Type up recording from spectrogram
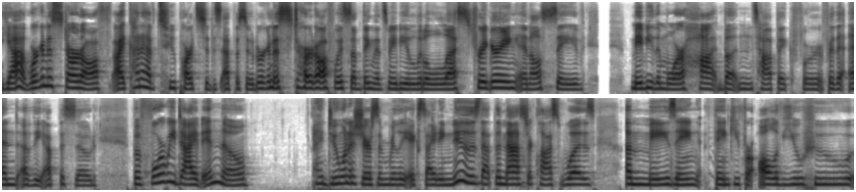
yeah we're going to start off i kind of have two parts to this episode. We're going to start off with something that's maybe a little less triggering and i'll save maybe the more hot button topic for for the end of the episode. Before we dive in though i do want to share some really exciting news that the masterclass was amazing. Thank you for all of you who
